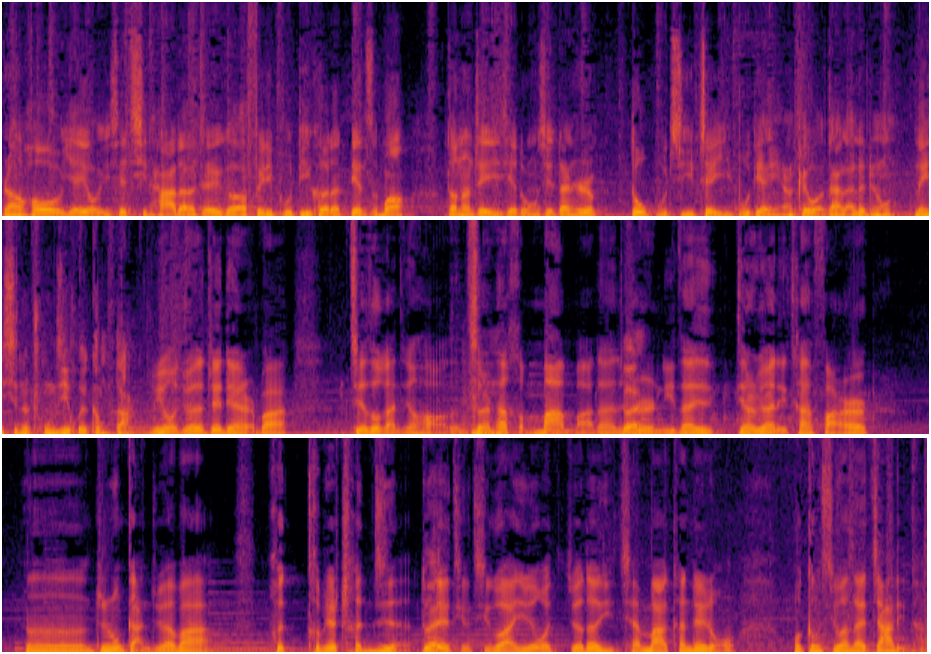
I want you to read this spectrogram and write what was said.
然后也有一些其他的这个菲利普迪克的《电子梦》等等这一些东西，但是都不及这一部电影给我带来的这种内心的冲击会更大。因为我觉得这电影吧，节奏感挺好的，虽然它很慢吧，但是你在电影院里看，反而，嗯，这种感觉吧，会特别沉浸。对。这挺奇怪，因为我觉得以前吧看这种，我更习惯在家里看，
